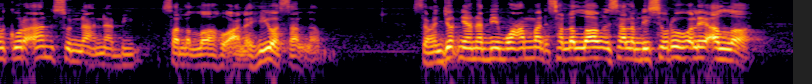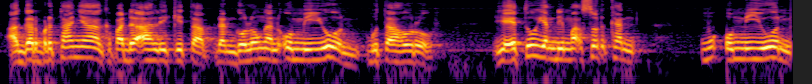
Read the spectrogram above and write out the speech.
Al-Quran sunnah Nabi sallallahu alaihi wasallam. Selanjutnya Nabi Muhammad sallallahu alaihi wasallam disuruh oleh Allah agar bertanya kepada ahli kitab dan golongan ummiyun buta huruf yaitu yang dimaksudkan ummiyun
